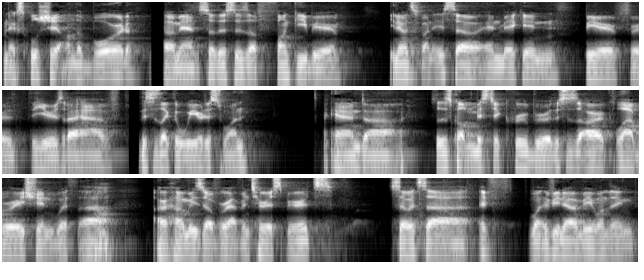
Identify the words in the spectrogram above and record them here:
Next cool shit on the board. Oh man, so this is a funky beer. You know it's funny? So in making beer for the years that I have, this is like the weirdest one. And uh so this is called Mystik Krewe Breux. This is our collaboration with uh our homies over at Ventura Spirits. So it's uh if well, if you know me, one thing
